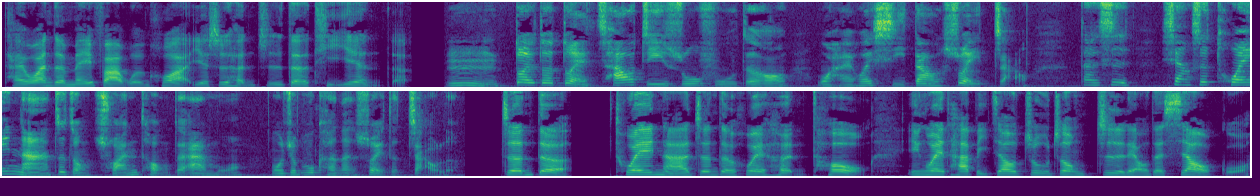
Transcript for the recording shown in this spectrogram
台湾的美发文化也是很值得体验的。嗯，对对对，超级舒服的哦。我还会洗到睡着。但是像是推拿这种传统的按摩，我就不可能睡得着了。真的，推拿真的会很痛。因为它比较注重治疗的效果，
